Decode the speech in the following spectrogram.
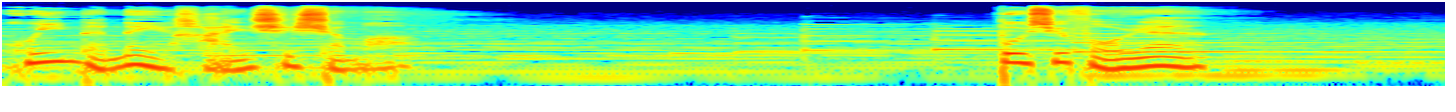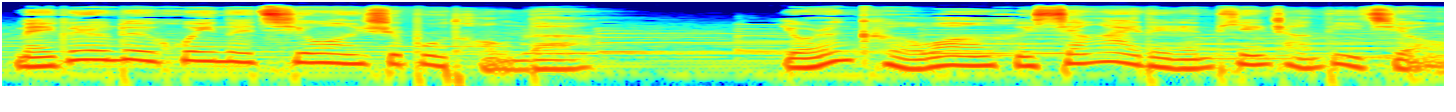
婚姻的内涵是什么？不需否认，每个人对婚姻的期望是不同的。有人渴望和相爱的人天长地久。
